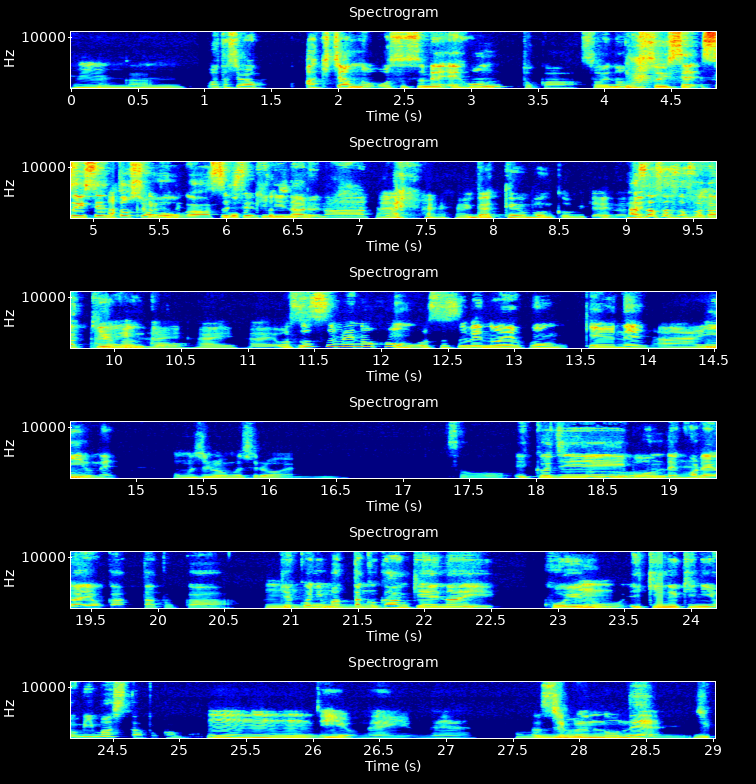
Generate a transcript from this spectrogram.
なんかうん私は、あきちゃんのおすすめ絵本とか、そういうのの推薦、推薦図書がすごく気になるなって。はいはいはい。学級文庫みたいなね。あ、そうそうそうそう、学級文庫。はいはいはい、はい、おすすめの本おすすめの絵本系ね。ああいいよね、面白い面白い。うん、うんうんそう、育児本でこれが良かったとか、逆に全く関係ない、こういうのを息抜きに読みましたとかも。うんうんうん。いいよねいいよね。自分のね自己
